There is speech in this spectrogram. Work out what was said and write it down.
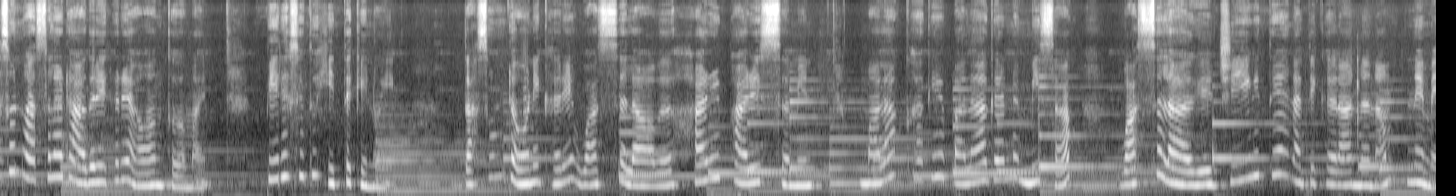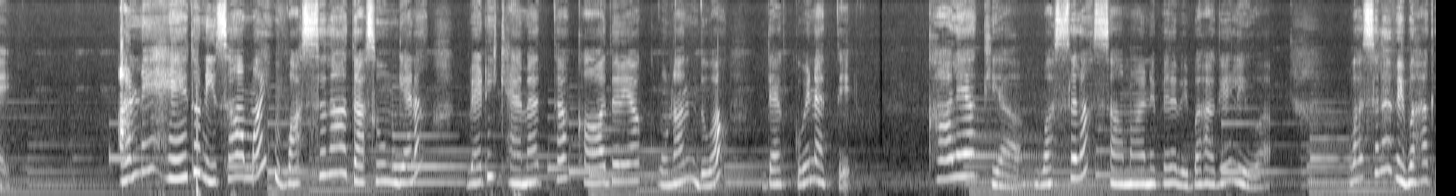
දසුන් වස්සලාට ආදරය කරේ අවංකවමයි. පිරිසිදු හිතකෙනුයි. දසුන්ට ඕනි කරේ වස්සලාව හරි පරිස්සමින් මලක් වගේ බලාගන්න මිසක් වස්සලාගේ ජීවිතය නැති කරන්න නම් නෙමෙයි. අන්නේ හේතු නිසාමයි වස්සලා දසුන් ගැන වැඩි කැමැත්තක් කාදරයක් උනන්දුවක් දැක්කුවේ නැත්තේ. කාලයක් කියා වස්සලා සාමාන්‍ය පෙළ විභාගය ලිව්වා. වස්සලා විභාග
